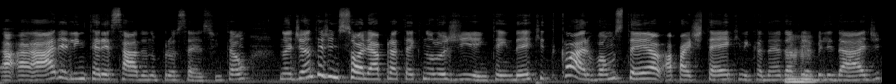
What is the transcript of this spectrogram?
a, a área ali interessada no processo. Então, não adianta a gente só olhar para a tecnologia, entender que, claro, vamos ter a, a parte técnica né, da uhum. viabilidade,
